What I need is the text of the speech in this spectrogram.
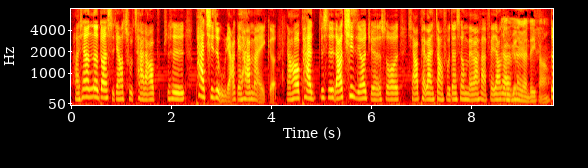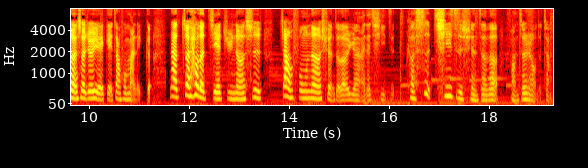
好像那段时间要出差，然后就是怕妻子无聊，给他买一个，然后怕就是，然后妻子又觉得说想要陪伴丈夫，但是又没办法飞到那么远的地方，对，所以就也给丈夫买了一个。那最后的结局呢，是丈夫呢选择了原来的妻子，可是妻子选择了仿真人偶的丈夫。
